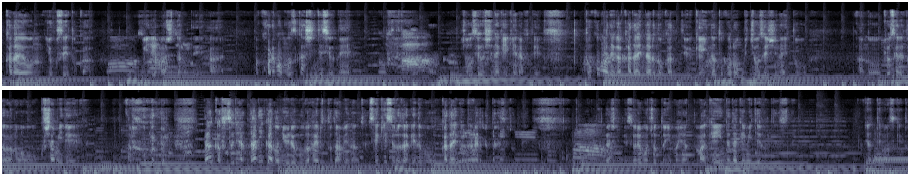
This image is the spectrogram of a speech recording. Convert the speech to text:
課題音抑制とか入れましたので、はい。まあ、これも難しいんですよね。調整をしなきゃいけなくて。どこまでが課題になるのかっていう原因のところを微調整しないとあの気をつけないとあのくしゃみであの なんか普通に何かの入力が入るとダメなんですよ。咳するだけでも課題がかかっちゃったりするん。であ難しくてそれもちょっと今やってまあ原因でだけ見てるんでですね。やってますけど。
